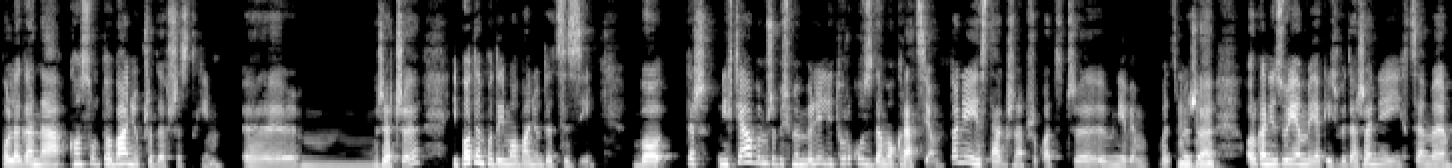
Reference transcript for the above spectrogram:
polega na konsultowaniu przede wszystkim rzeczy i potem podejmowaniu decyzji. Bo też nie chciałabym, żebyśmy mylili turkus z demokracją. To nie jest tak, że na przykład, czy nie wiem, powiedzmy, że mhm. organizujemy jakieś wydarzenie i chcemy,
